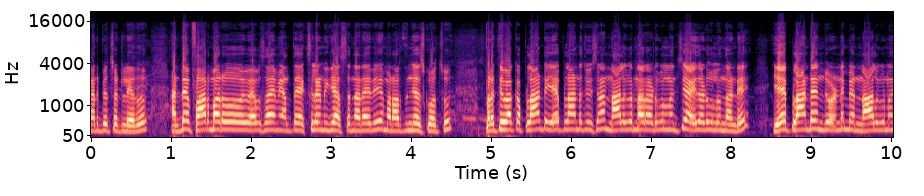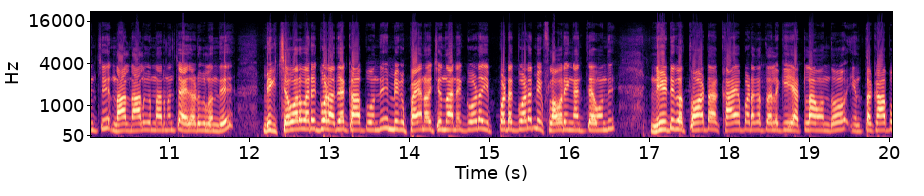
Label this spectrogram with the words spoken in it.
కనిపించట్లేదు. అంటే ఫార్మర్ వ్యవసాయం ఎంత ఎక్సలెంట్గా చేస్తుంది అనేది మనం అర్థం చేసుకోవచ్చు. ప్రతి ఒక్క ప్లాంట్ ఏ ప్లాంట్ చూసినా నాలుగున్నర అడుగుల నుంచి ఐదు అడుగులు ఉందండి. ఏ ప్లాంట్ అయినా చూడండి మీరు నాలుగు నుంచి నాలుగు నాలుగున్నర నుంచి ఐదు అడుగులు ఉంది. మీకు చివరి వరకు కూడా అదే కాపు ఉంది. మీకు పైన వచ్చిన దానికి కూడా ఇప్పటికి కూడా మీకు ఫ్లవరింగ్ అంతే ఉంది. నీట్గా తోట కాయపడక తలకి ఎట్లా ఉందో ఇంత కాపు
